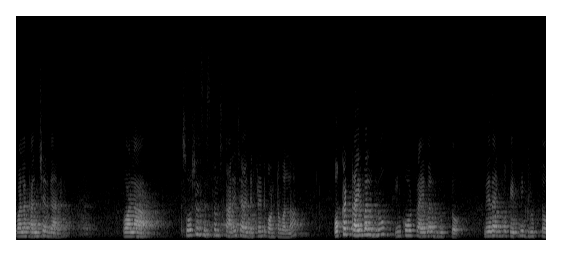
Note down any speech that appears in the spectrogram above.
వాళ్ళ కల్చర్ కానీ వాళ్ళ సోషల్ సిస్టమ్స్ కానీ చాలా డిఫరెంట్గా ఉండటం వల్ల ఒక ట్రైబల్ గ్రూప్ ఇంకో ట్రైబల్ గ్రూప్తో లేదా ఇంకొక ఎథ్నిక్ గ్రూప్తో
